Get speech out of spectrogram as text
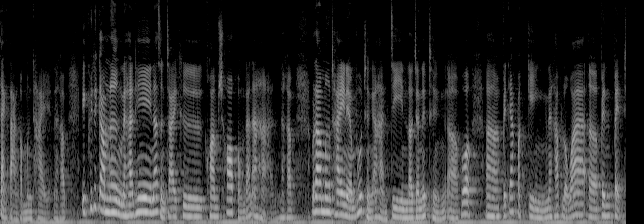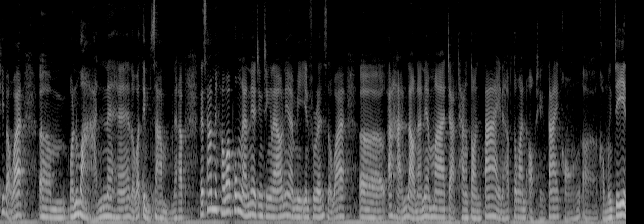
แตกต่างกับเมืองไทยนะครับอีกพฤติกรรมหนึ่งนะฮะที่น่าสนใจคือความชอบของด้านอาหาร นะครับเวลาเมืองไทยเนี่ยพูดถึงอาหารจีนเราจะนึกถึงพวกเป็ดย่างปักกิ่งนะครับหรือว่าเป็นเป็ดที่แบบว่าหวานหวานนะฮะหรือว่าติ่มซำนะครับแต่ทราบไหมครับว่าพวกนั้นเนี่ยจริง ๆแล้วเนี่ยมีอิทธิพลหรือว่าอาหารเหล่านั้นเนี่ยมาจากทางตอนใต้นะครับตะวันออกเฉียงใต้ของของเมืองจีน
